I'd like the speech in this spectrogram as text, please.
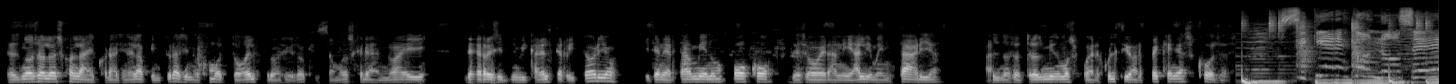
Entonces no solo es con la decoración de la pintura, sino como todo el proceso que estamos creando ahí de resignificar el territorio y tener también un poco de soberanía alimentaria al nosotros mismos poder cultivar pequeñas cosas. Si quieres conocer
